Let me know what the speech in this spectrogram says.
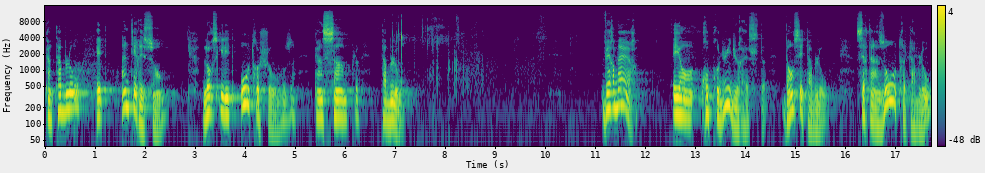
qu'un tableau est intéressant lorsqu'il est autre chose qu'un simple tableau. Vermeer ayant reproduit du reste dans ses tableaux certains autres tableaux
